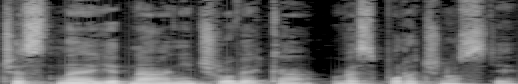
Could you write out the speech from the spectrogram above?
čestné jednání člověka ve společnosti.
